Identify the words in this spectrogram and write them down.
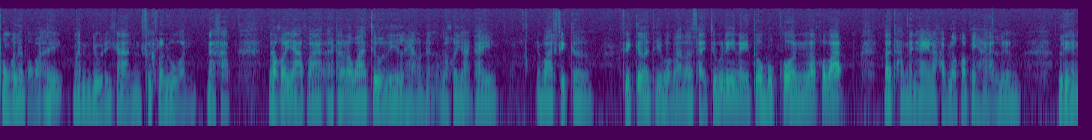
ผมก็เลยบอกว่าเฮ้ยมันอยู่ที่การฝึกล้วนๆนะครับ เราก็อยากว่าถ้าเราวาดจิวเวลรี่แล้วเนี่ยเราก็อยากได้วาด figure figure ที่บอกว่าเราใส่จิวเวลรี่ในตัวบุคคลเราก็วาดแล้วทำยังไงล่ะครับ เราก็ไปหาเรื่องเรียน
